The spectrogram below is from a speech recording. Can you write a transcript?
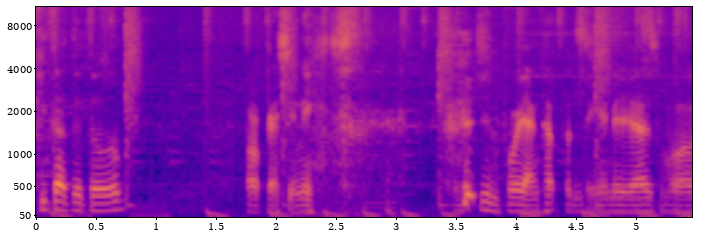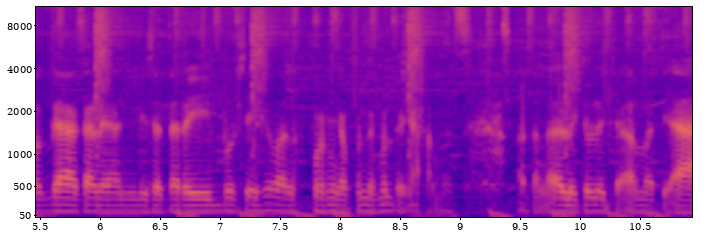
kita tutup podcast ini. Info yang gak penting ini ya. Semoga kalian bisa terhibur sih walaupun gak penting-penting amat. Atau nggak lucu-lucu amat ya.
